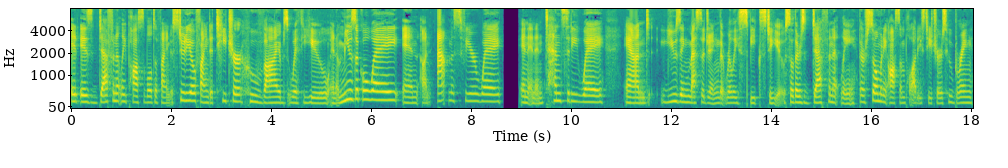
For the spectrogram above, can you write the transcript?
it is definitely possible to find a studio, find a teacher who vibes with you in a musical way, in an atmosphere way, in an intensity way, and using messaging that really speaks to you. So there's definitely there's so many awesome Pilates teachers who bring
